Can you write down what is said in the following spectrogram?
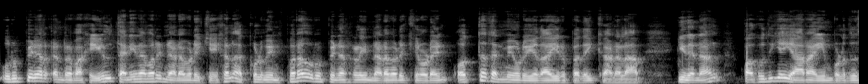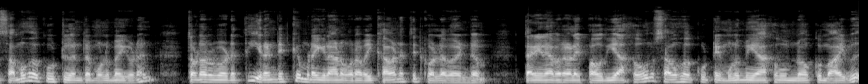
உறுப்பினர் என்ற வகையில் தனிநபரின் நடவடிக்கைகள் அக்குழுவின் பிற உறுப்பினர்களின் நடவடிக்கைகளுடன் ஒத்த தன்மையுடையதாய் இருப்பதை காணலாம். இதனால் பகுதியை ஆராயும் பொழுது சமூக கூட்டு என்ற முழுமையுடன் தொடர்புபடுத்தி இரண்டிற்கும் இடையிலான உறவை கவனத்தில் கொள்ள வேண்டும். தனிநபர்களை பகுதியாகவும் சமூக கூட்டை முழுமையாகவும் நோக்கும் ஆய்வு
